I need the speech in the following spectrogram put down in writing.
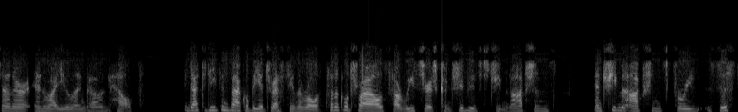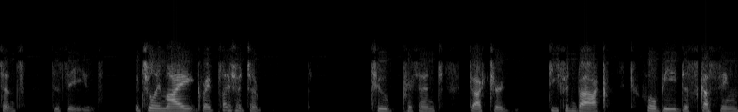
center, NYU Langone Health. Dr. Diefenbach will be addressing the role of clinical trials, how research contributes to treatment options, and treatment options for resistant disease. It's really my great pleasure to, to present Dr. Diefenbach, who will be discussing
